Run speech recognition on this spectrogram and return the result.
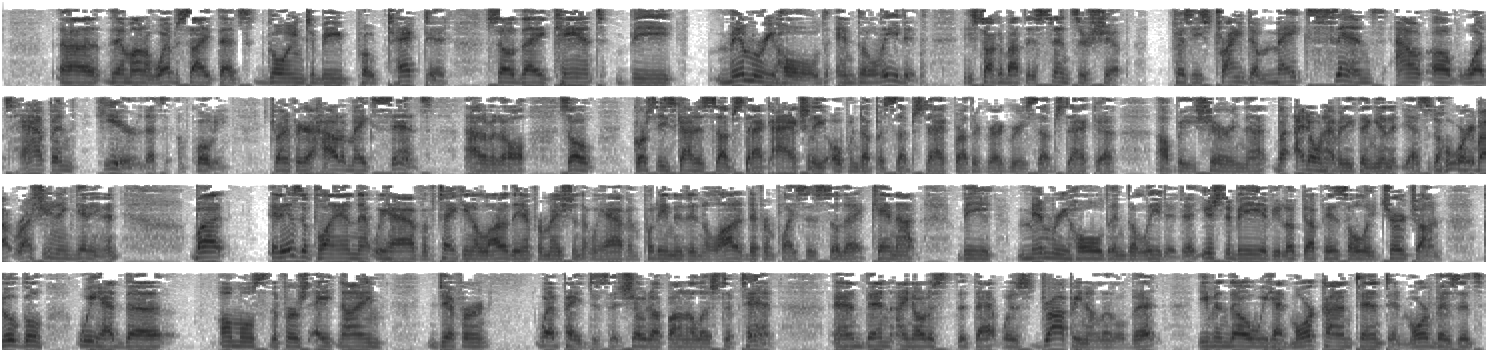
uh, them on a website that's going to be protected so they can't be memory hold and deleted. He's talking about this censorship because he's trying to make sense out of what's happened here. That's I'm quoting. He's trying to figure out how to make sense out of it all. So of course, he's got his Substack. I actually opened up a Substack, Brother Gregory Substack. Uh, I'll be sharing that, but I don't have anything in it yet, so don't worry about rushing and getting it. But it is a plan that we have of taking a lot of the information that we have and putting it in a lot of different places so that it cannot be memory hold and deleted. It used to be, if you looked up His Holy Church on Google, we had the, almost the first eight, nine different web pages that showed up on a list of 10. And then I noticed that that was dropping a little bit, even though we had more content and more visits,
